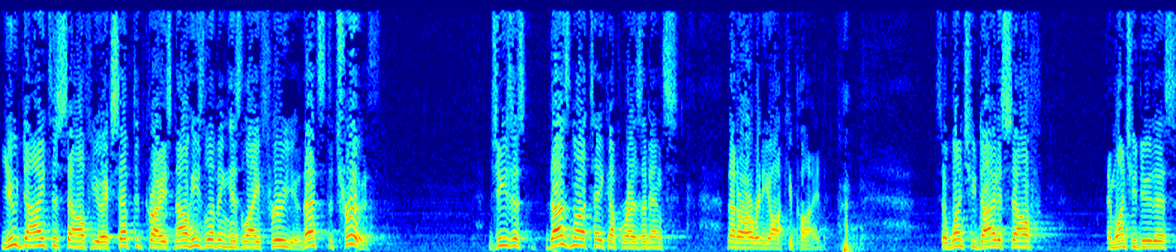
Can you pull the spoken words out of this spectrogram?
you died to self, you accepted Christ, now He's living His life through you. That's the truth. Jesus does not take up residence that are already occupied. So once you die to self, and once you do this,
